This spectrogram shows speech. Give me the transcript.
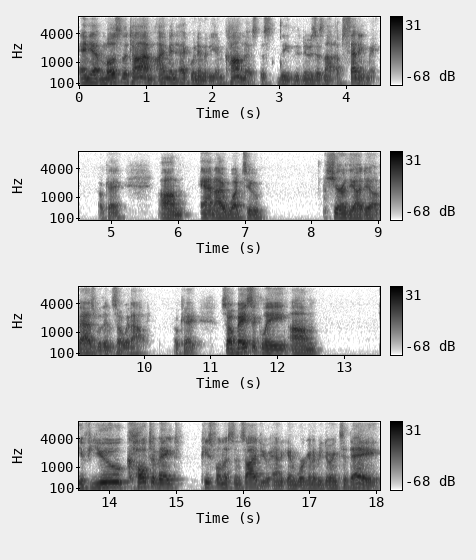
And yet, most of the time, I'm in equanimity and calmness. This, the, the news is not upsetting me. Okay. Um, and I want to share the idea of as within, so without. Okay. So basically, um, if you cultivate peacefulness inside you, and again, we're going to be doing today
